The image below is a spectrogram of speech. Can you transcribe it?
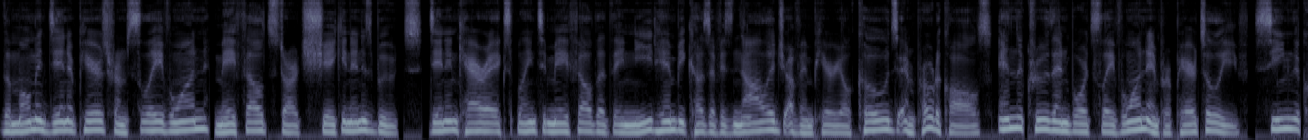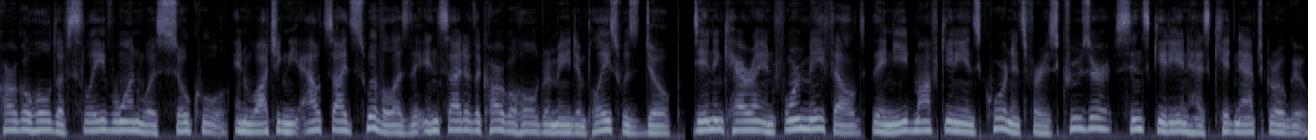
The moment Din appears from Slave 1, Mayfeld starts shaking in his boots. Din and Cara explain to Mayfeld that they need him because of his knowledge of Imperial codes and protocols, and the crew then board Slave 1 and prepare to leave. Seeing the cargo hold of Slave 1 was so cool, and watching the outside swivel as the inside of the cargo hold remained in place was dope. Din and Cara inform Mayfeld they need Moff Gideon's coordinates for his cruiser since Gideon has kidnapped Grogu.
